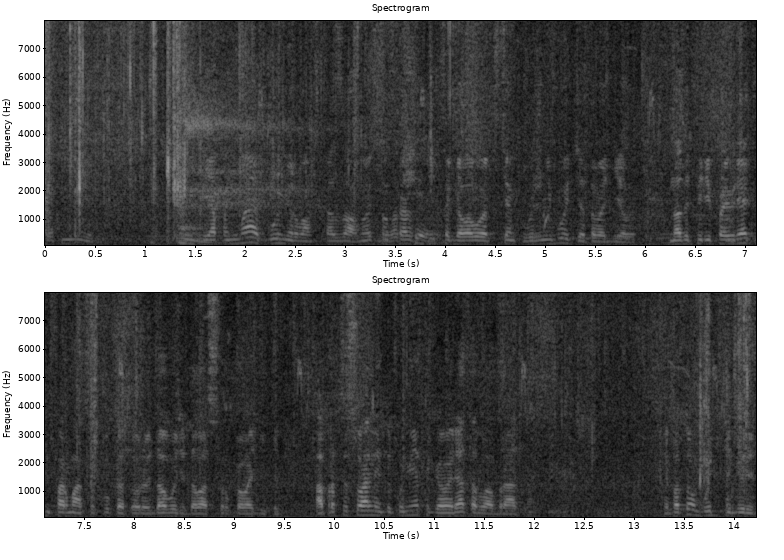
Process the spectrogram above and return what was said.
вот не вижу. Я понимаю, Бумер вам сказал, но если он скажет биться головой об стенку, вы же не будете этого делать. Надо перепроверять информацию, ту, которую доводит до вас руководитель. А процессуальные документы говорят об обратном. И потом будете говорить,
